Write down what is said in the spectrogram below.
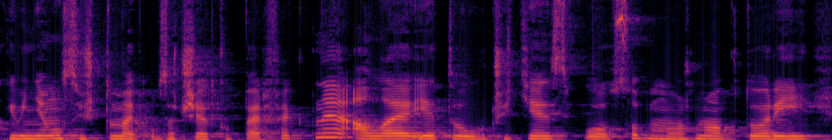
keby nemusíš to mať od začiatku perfektné, ale je to určite spôsob možno, ktorý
